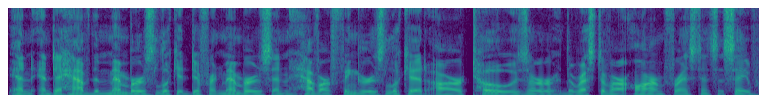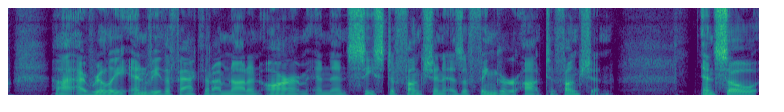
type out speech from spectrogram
and, and to have the members look at different members and have our fingers look at our toes or the rest of our arm, for instance, and say, I really envy the fact that I'm not an arm and then cease to function as a finger ought to function. And so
